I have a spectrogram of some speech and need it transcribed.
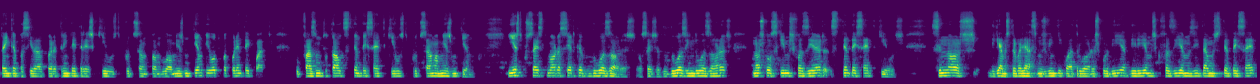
tem capacidade para 33 kg de produção de pão de ló ao mesmo tempo e outro para 44, o que faz um total de 77 kg de produção ao mesmo tempo. E este processo demora cerca de duas horas, ou seja, de duas em duas horas nós conseguimos fazer 77 kg. Se nós, digamos, trabalhássemos 24 horas por dia, diríamos que fazíamos então os 77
